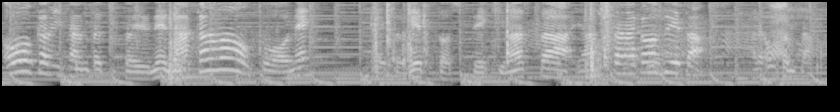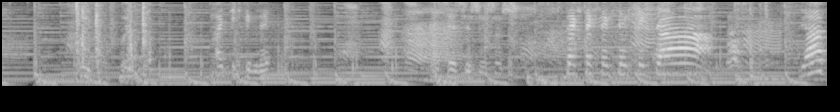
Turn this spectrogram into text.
狼さんたちというね仲間をこうねえっ、ー、とゲットしてきました。やった仲間増えた。あれ狼さん。うい、うい。入ってきてくれ。よしよしよしよしよし。来た来た来た来た来た来た。やっ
